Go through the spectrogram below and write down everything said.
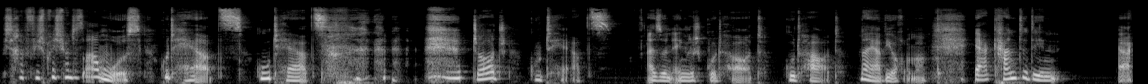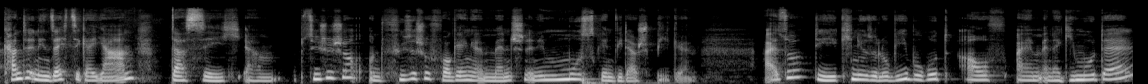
Wie spricht man das aus? Gutherz, Gutherz. George Gutherz. Also in Englisch Goodhart, Goodhart. Naja, wie auch immer. Er kannte den, er erkannte in den 60er Jahren, dass sich ähm, psychische und physische Vorgänge im Menschen in den Muskeln widerspiegeln. Also die Kinesiologie beruht auf einem Energiemodell,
